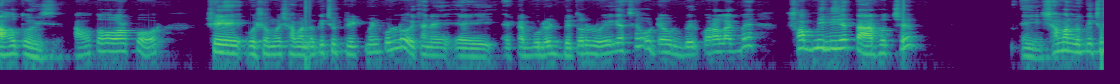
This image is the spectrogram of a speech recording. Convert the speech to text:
আহত হয়েছে। আহত হওয়ার পর সে ওই সময় সামান্য কিছু ট্রিটমেন্ট করল। এখানে এই একটা বুলেট ভেতরে রয়ে গেছে ওটা ওর বের করা লাগবে। সব মিলিয়ে তার হচ্ছে এই সামান্য কিছু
